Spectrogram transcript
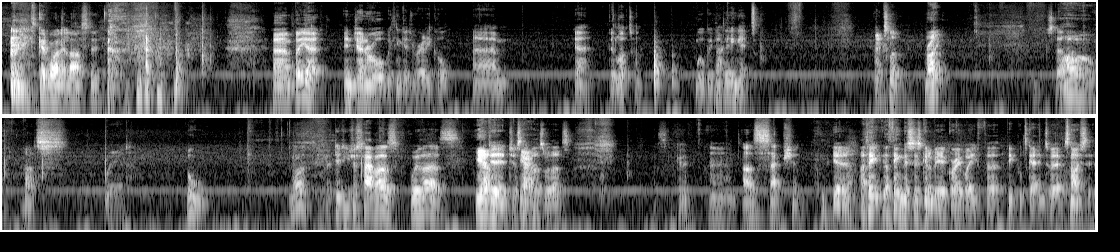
it's good while it lasted. Um, but yeah, in general, we think it's really cool. Um, yeah, good luck to them. We'll be backing Indeed. it. Excellent. Right. So, Oh, that's weird. ooh, What? did you just have us with us? Yeah. we did just yeah. have us with us. Um, Usception. yeah, I think I think this is going to be a great way for people to get into it. It's nice it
